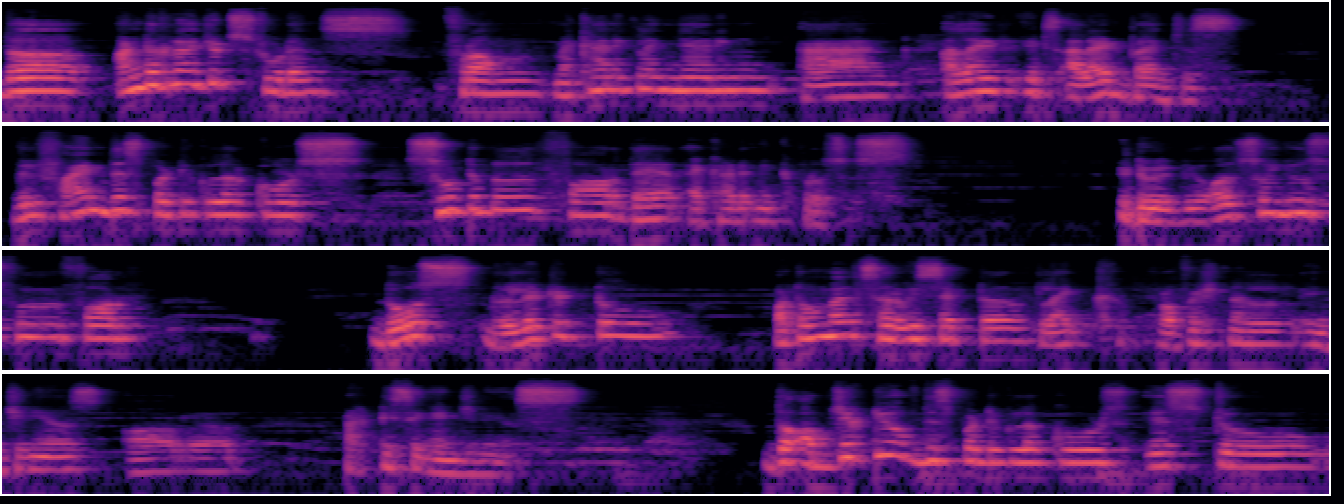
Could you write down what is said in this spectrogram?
the undergraduate students from mechanical engineering and allied its allied branches will find this particular course suitable for their academic process. It will be also useful for those related to automobile service sector like professional engineers or uh, practicing engineers the objective of this particular course is to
